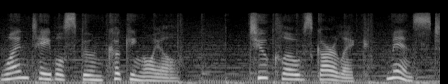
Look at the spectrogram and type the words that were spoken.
1 tablespoon cooking oil. 2 cloves garlic, minced.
